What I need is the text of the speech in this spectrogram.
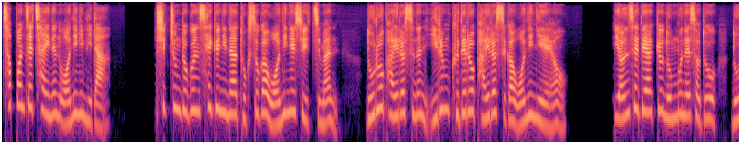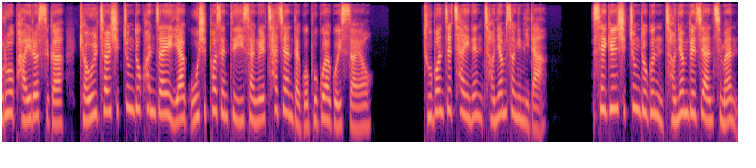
첫 번째 차이는 원인입니다. 식중독은 세균이나 독소가 원인일 수 있지만 노로 바이러스는 이름 그대로 바이러스가 원인이에요. 연세대학교 논문에서도 노로 바이러스가 겨울철 식중독 환자의 약 50% 이상을 차지한다고 보고하고 있어요. 두 번째 차이는 전염성입니다. 세균 식중독은 전염되지 않지만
